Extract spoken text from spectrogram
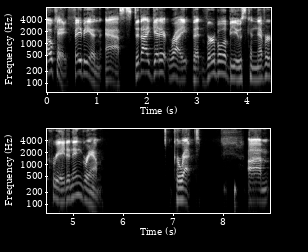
Okay, Fabian asks Did I get it right that verbal abuse can never create an engram? Correct. Um,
